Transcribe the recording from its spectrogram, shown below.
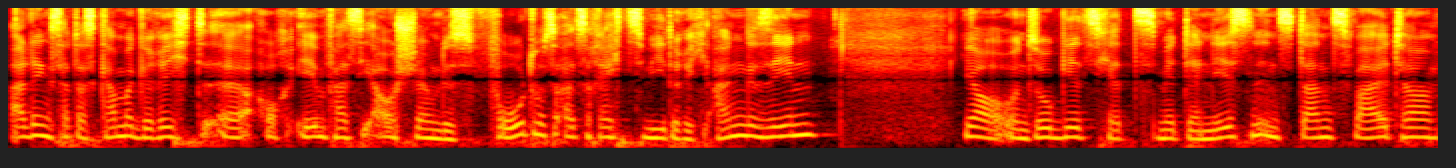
Allerdings hat das Kammergericht äh, auch ebenfalls die Ausstellung des Fotos als rechtswidrig angesehen. Ja, und so geht es jetzt mit der nächsten Instanz weiter.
